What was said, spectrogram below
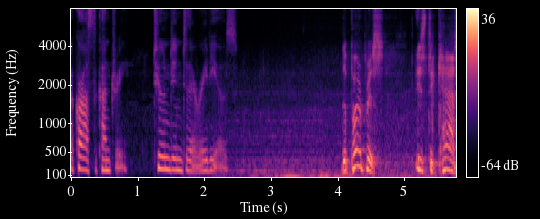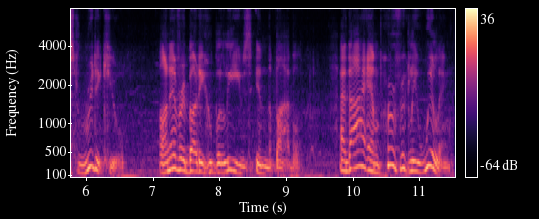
across the country tuned into their radios. The purpose is to cast ridicule on everybody who believes in the Bible. And I am perfectly willing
